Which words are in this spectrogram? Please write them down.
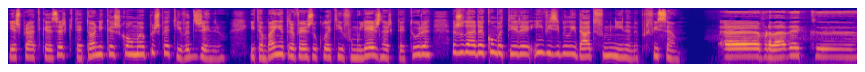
e as práticas arquitetónicas com uma perspectiva de género. E também, através do coletivo Mulheres na Arquitetura, ajudar a combater a invisibilidade feminina na profissão. A verdade é que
